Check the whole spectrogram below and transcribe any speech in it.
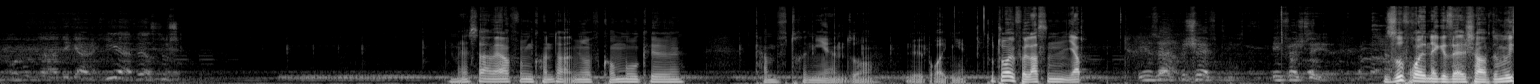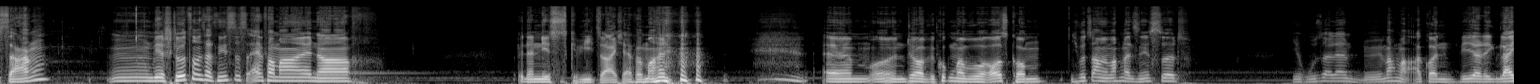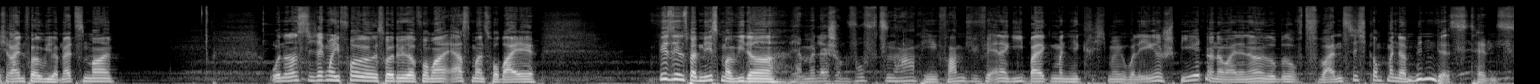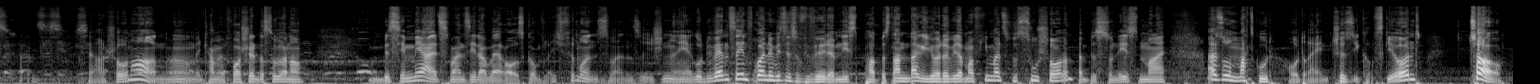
Messer werfen, Konterangriff, Combo-Kill, Kampf trainieren, so. Nö, brauch ich nicht. Tutorial verlassen, ja. Ihr seid beschäftigt. Ich verstehe. So, Freunde der Gesellschaft, dann würde ich sagen, mh, wir stürzen uns als nächstes einfach mal nach... In ein nächstes Gebiet, sage ich einfach mal. ähm, und ja, wir gucken mal, wo wir rauskommen. Ich würde sagen, wir machen als nächstes... Jerusalem? Nö, wir machen mal Akkon. Wieder die gleiche Reihenfolge wie beim letzten Mal. Und ansonsten, ich denke mal, die Folge ist heute wieder vorbei, erstmals vorbei. Wir sehen uns beim nächsten Mal wieder. Wir haben ja schon 15 HP. Ich frage mich, wie viel Energiebalken man hier kriegt. Man überlege, spielt eine Weile, ne? So bis auf 20 kommt man ja mindestens. Das ist ja schon hart, ne? Und ich kann mir vorstellen, dass sogar noch ein bisschen mehr als 20 dabei rauskommt. Vielleicht 25. Naja gut, wir werden sehen, Freunde. Wir sehen so viel wieder im nächsten Part. Bis dann danke ich heute wieder mal vielmals fürs Zuschauen und dann bis zum nächsten Mal. Also macht's gut, haut rein. Tschüssikowski und ciao.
